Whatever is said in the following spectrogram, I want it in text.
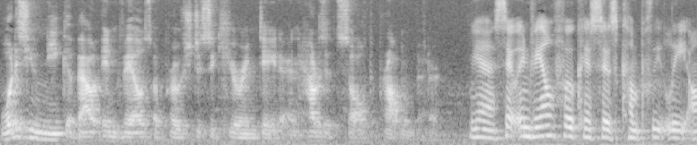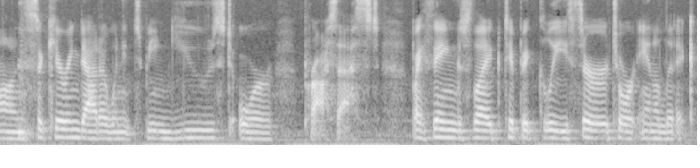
what is unique about Enveil's approach to securing data, and how does it solve the problem better? Yeah, so Enveil focuses completely on securing data when it's being used or processed by things like typically search or analytic,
